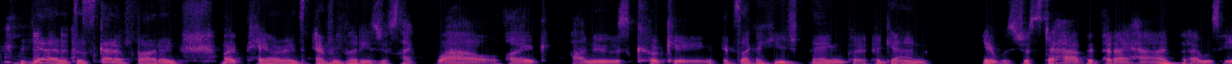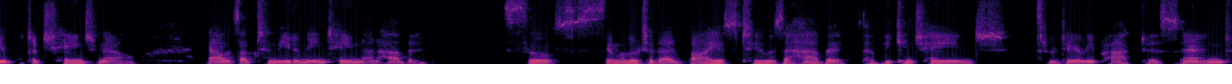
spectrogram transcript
yeah, and it's just kind of fun. And my parents, everybody's just like, wow, like Anu is cooking. It's like a huge thing. But again, it was just a habit that I had that I was able to change now. Now it's up to me to maintain that habit. So, similar to that, bias too is a habit that we can change through daily practice. And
